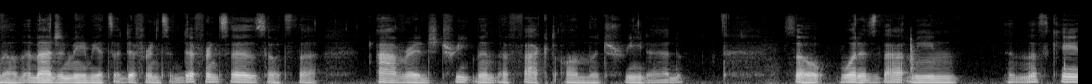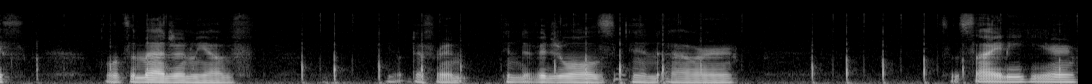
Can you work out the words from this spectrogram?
Um, imagine maybe it's a difference in differences, so it's the average treatment effect on the treated. So what does that mean in this case? Let's imagine we have you know, different individuals in our society here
